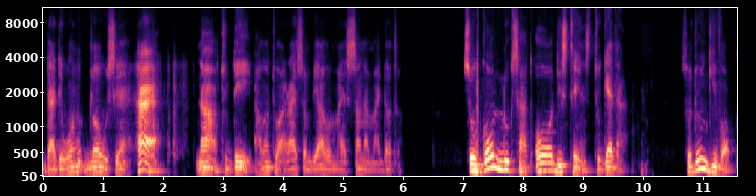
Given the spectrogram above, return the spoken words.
that the one Lord will say, Hey, now today I want to arise on behalf of my son and my daughter. So God looks at all these things together so don't give up.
